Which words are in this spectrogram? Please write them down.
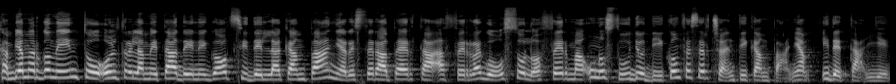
Cambiamo argomento, oltre la metà dei negozi della Campania resterà aperta a Ferragosto, lo afferma uno studio di Confesercenti Campania. I dettagli.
